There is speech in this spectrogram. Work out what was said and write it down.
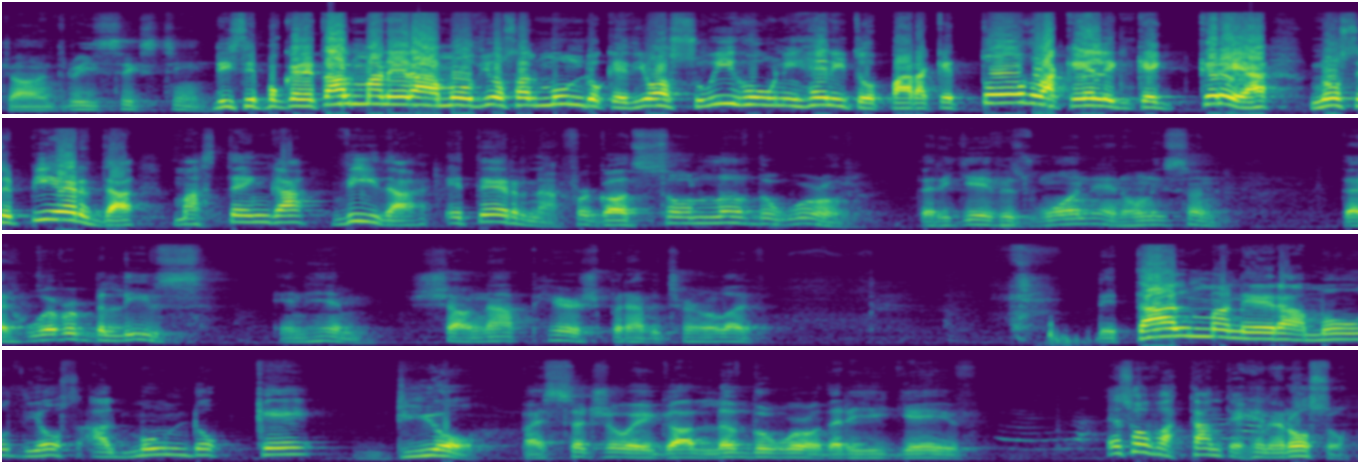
John 3:16. Dice, porque de tal manera amó Dios al mundo que dio a su Hijo unigénito para que todo aquel en que crea no se pierda, mas tenga vida eterna. For God so loved the world that he gave his one and only Son, that whoever believes in him shall not perish but have eternal life. De tal manera amó Dios al mundo que dio. By such a way, God loved the world that he gave. Eso es bastante generoso.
